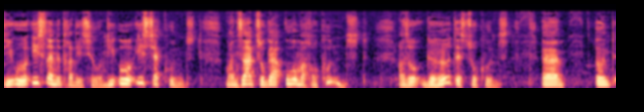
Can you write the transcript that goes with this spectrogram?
Die Uhr ist eine Tradition. Die Uhr ist ja Kunst. Man sagt sogar Uhrmacherkunst. Also gehört es zur Kunst. Äh, und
